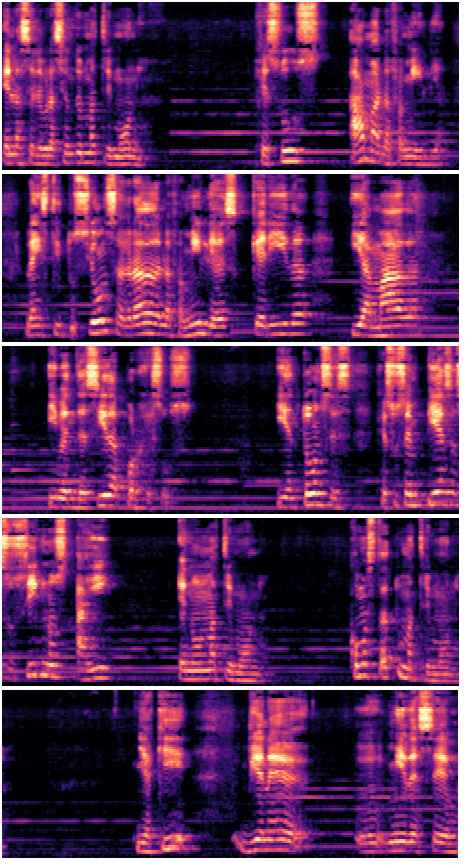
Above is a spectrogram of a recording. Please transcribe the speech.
en la celebración de un matrimonio. Jesús ama la familia. La institución sagrada de la familia es querida y amada y bendecida por Jesús. Y entonces Jesús empieza sus signos ahí, en un matrimonio. ¿Cómo está tu matrimonio? Y aquí viene eh, mi deseo.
